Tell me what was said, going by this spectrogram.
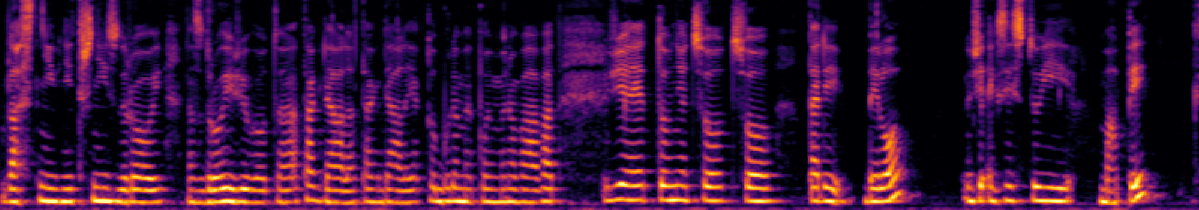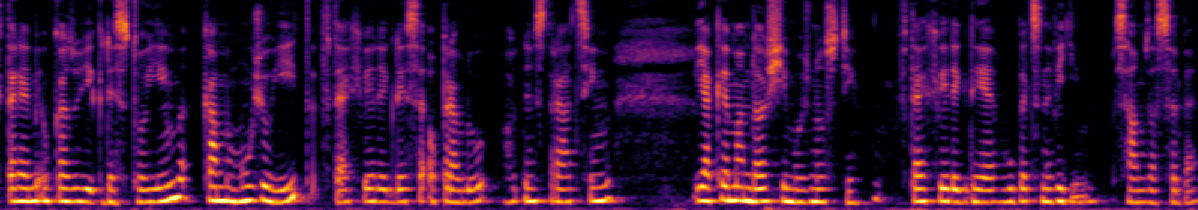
vlastní vnitřní zdroj, na zdroj života a tak dále, a tak dále, jak to budeme pojmenovávat, že je to něco, co tady bylo, že existují mapy, které mi ukazují, kde stojím, kam můžu jít v té chvíli, kdy se opravdu hodně ztrácím, jaké mám další možnosti v té chvíli, kdy je vůbec nevidím sám za sebe.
